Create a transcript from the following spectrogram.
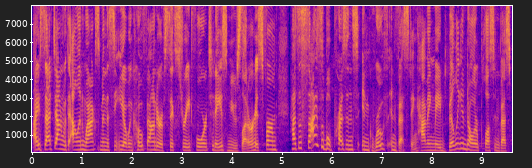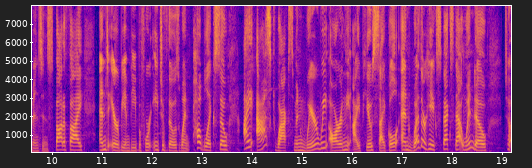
I sat down with Alan Waxman, the CEO and co founder of Sixth Street, for today's newsletter. His firm has a sizable presence in growth investing, having made billion dollar plus investments in Spotify and Airbnb before each of those went public. So I asked Waxman where we are in the IPO cycle and whether he expects that window to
